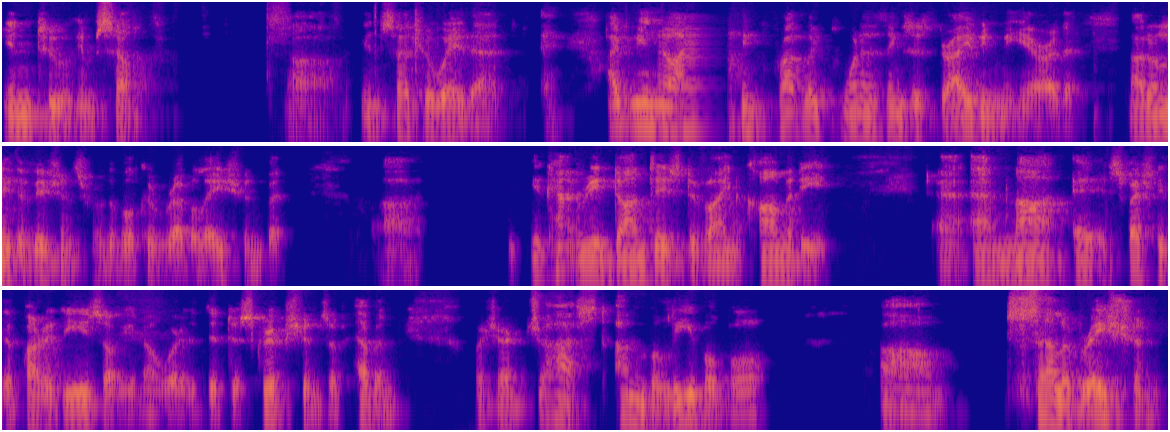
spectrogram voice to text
into himself uh, in such a way that I, you know, I think probably one of the things that's driving me here are the not only the visions from the Book of Revelation, but uh, you can't read Dante's Divine Comedy and not, especially the Paradiso, you know, where the descriptions of heaven, which are just unbelievable um, celebration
